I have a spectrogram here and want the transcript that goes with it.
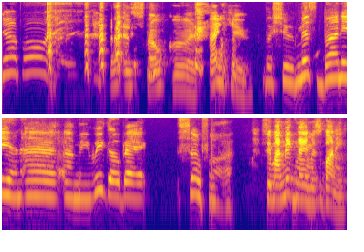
jump on. That is so good. Thank you. But shoot, Miss Bunny and I, I mean, we go back so far. See, my nickname is Bunny.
